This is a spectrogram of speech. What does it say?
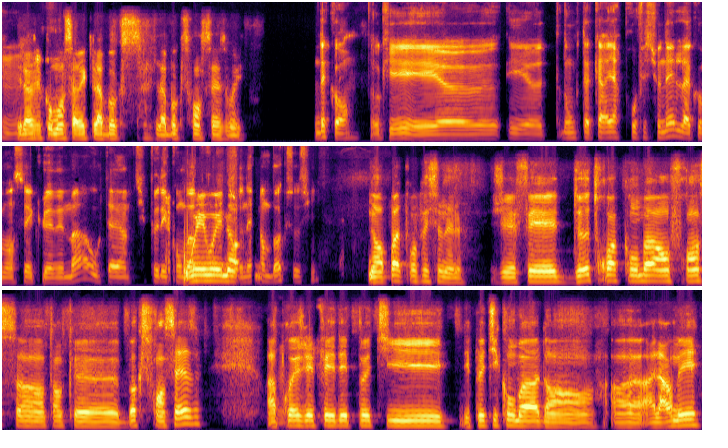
Et là, j'ai commencé avec la boxe, la boxe française, oui. D'accord, ok. Et, euh, et euh, donc ta carrière professionnelle a commencé avec le MMA ou tu as un petit peu des combats professionnels en boxe aussi? Non, pas de professionnel. J'ai fait deux, trois combats en France en tant que boxe française. Après, j'ai fait des petits, des petits combats dans, à, l'armée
